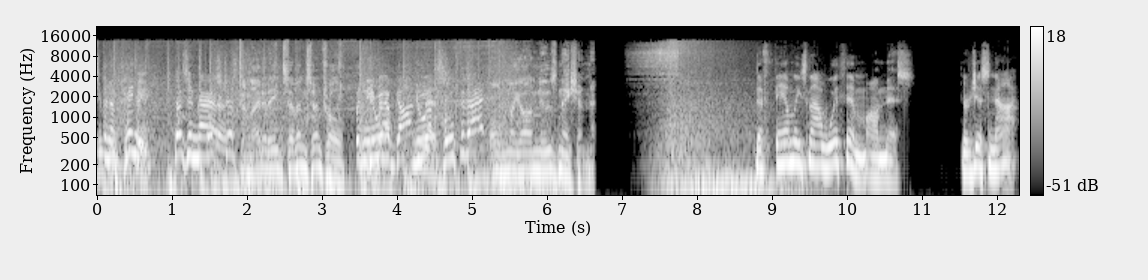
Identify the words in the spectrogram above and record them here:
just an opinion. impeach. Doesn't matter. That's just- Tonight at 8, 7 Central. Wouldn't you have gotten You have proof of that? Only on News Nation. The family's not with him on this. They're just not.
